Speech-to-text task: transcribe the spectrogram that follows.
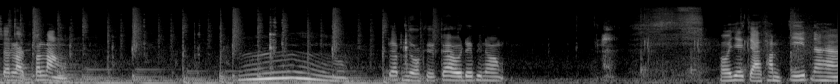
สลัดฝรั่ง อืมแซ่บหนัวคือเก้าเด้อพี่น้องเพราะยายจ๋าทำจี๊ดนะคะ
